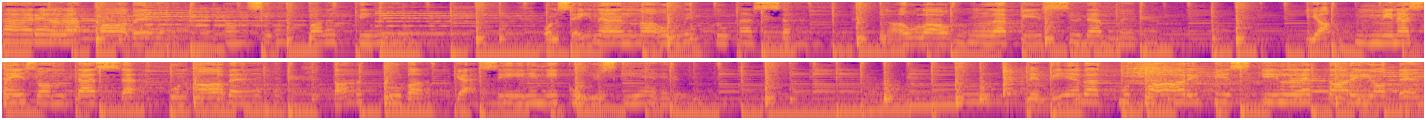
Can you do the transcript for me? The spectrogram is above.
äärellä aave tanssivat palettiin. On seinään naulittu ässä, naula on läpi sydämen. Ja minä seison tässä, kun aaveet tarttuvat käsiini kuiskien. Ne vievät mut baaritiskille tarjoten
